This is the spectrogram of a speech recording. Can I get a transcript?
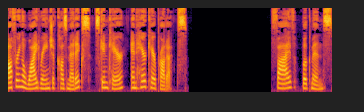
offering a wide range of cosmetics, skincare, and hair care products. 5. Bookmans.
